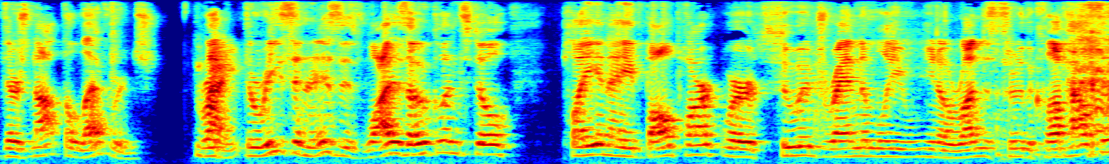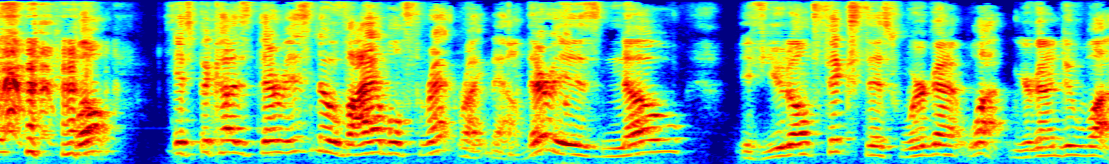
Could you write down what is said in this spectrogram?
there's not the leverage. Right. Like, the reason is is why does Oakland still play in a ballpark where sewage randomly you know runs through the clubhouses? well, it's because there is no viable threat right now. There is no. If you don't fix this, we're gonna what? You're gonna do what?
